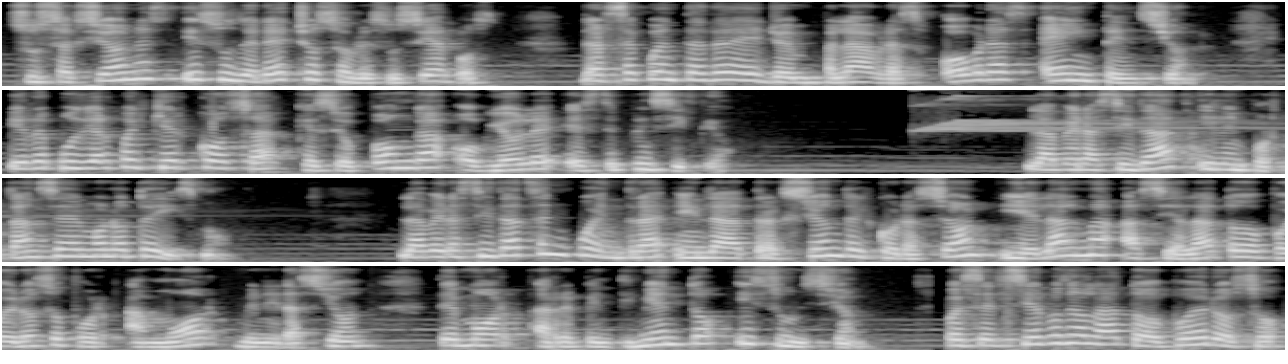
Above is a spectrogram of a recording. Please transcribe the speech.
sus acciones y sus derechos sobre sus siervos, darse cuenta de ello en palabras, obras e intención, y repudiar cualquier cosa que se oponga o viole este principio. La veracidad y la importancia del monoteísmo. La veracidad se encuentra en la atracción del corazón y el alma hacia el Todopoderoso por amor, veneración, temor, arrepentimiento y sumisión. Pues el siervo de Allah Todopoderoso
